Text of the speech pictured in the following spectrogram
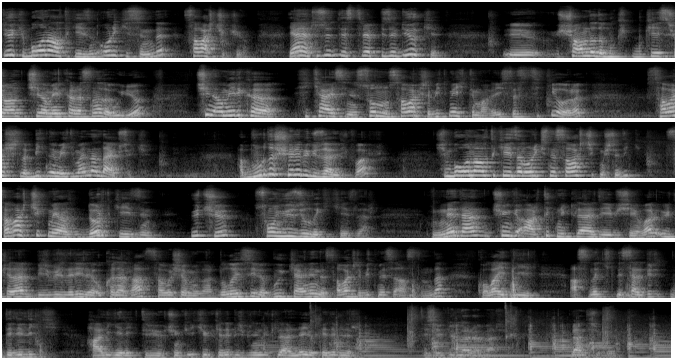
Diyor ki bu 16 case'in 12'sinde savaş çıkıyor. Yani Thucydides Trap bize diyor ki e, şu anda da bu, bu case şu an Çin-Amerika arasında da uyuyor. Çin-Amerika hikayesinin sonunun savaşla bitme ihtimali istatistik olarak savaşla bitmeme ihtimalinden daha yüksek. Ha, burada şöyle bir güzellik var. Şimdi bu 16 case'den 12'sinde savaş çıkmış dedik. Savaş çıkmayan 4 case'in 3'ü son 100 yıldaki case'ler. Neden? Çünkü artık nükleer diye bir şey var. Ülkeler birbirleriyle o kadar rahat savaşamıyorlar. Dolayısıyla bu hikayenin de savaşla bitmesi aslında kolay değil. Aslında kitlesel bir delilik hali gerektiriyor. Çünkü iki ülkede birbirini nükleerle yok edebilir. Teşekkürler Ömer. Ben teşekkür ederim.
